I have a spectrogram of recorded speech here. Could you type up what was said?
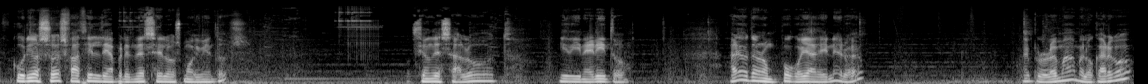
Es Curioso, es fácil de aprenderse los movimientos. Opción de salud y dinerito. Ahora voy a tener un poco ya de dinero, ¿eh? No hay problema, me lo cargo.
